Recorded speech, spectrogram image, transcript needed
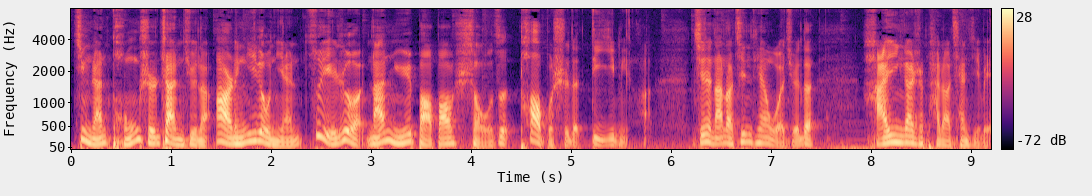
竟然同时占据了2016年最热男女宝宝首字 TOP 十的第一名啊！其实拿到今天，我觉得。还应该是排到前几位，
